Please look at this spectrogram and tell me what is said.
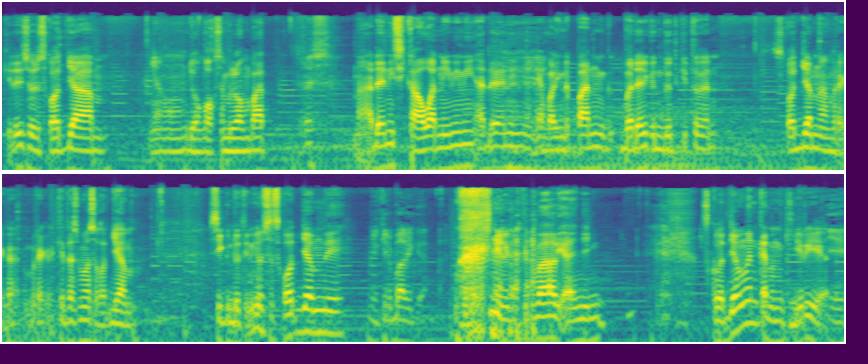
kita disuruh squat jam yang jongkok sambil lompat. Terus? Nah ada nih si kawan ini nih ada nih yang paling depan badannya gendut gitu kan. Squat jam lah mereka mereka kita semua squat jam. Si gendut ini usah squat jam deh. Mikir balik gak yang terbalik anjing. Squat jam kan kanan kiri ya Iya.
